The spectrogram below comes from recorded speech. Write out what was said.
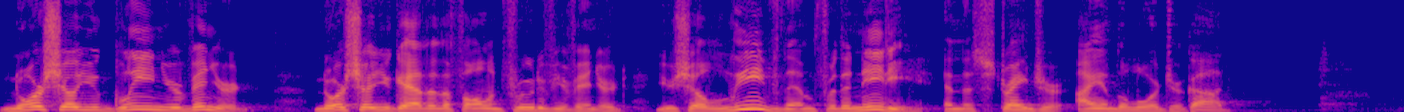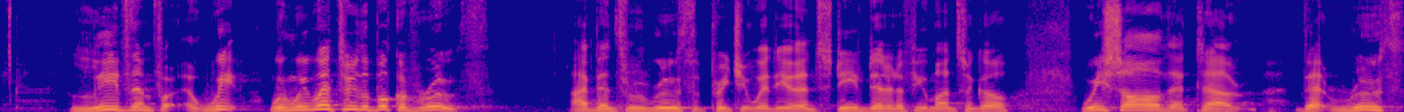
nor shall you glean your vineyard, nor shall you gather the fallen fruit of your vineyard. You shall leave them for the needy and the stranger. I am the Lord your God. Leave them for we when we went through the book of Ruth. I've been through Ruth preaching with you, and Steve did it a few months ago. We saw that, uh, that Ruth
